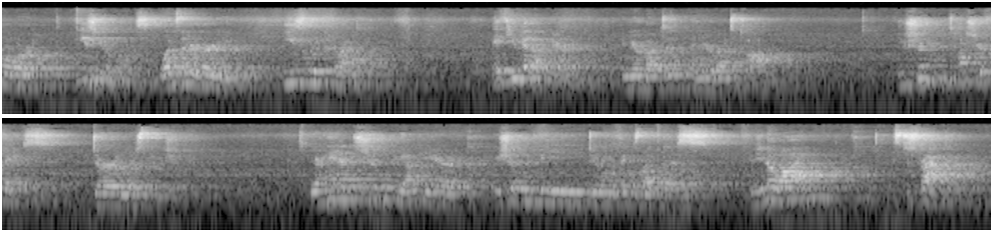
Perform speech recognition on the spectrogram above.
more easier ones, ones that are very easily correctable. If you get up here and you're about to and you're about to talk, you shouldn't touch your face during your speech. Your hands shouldn't be up here. You shouldn't be doing things like this. And you know why? It's distracting.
